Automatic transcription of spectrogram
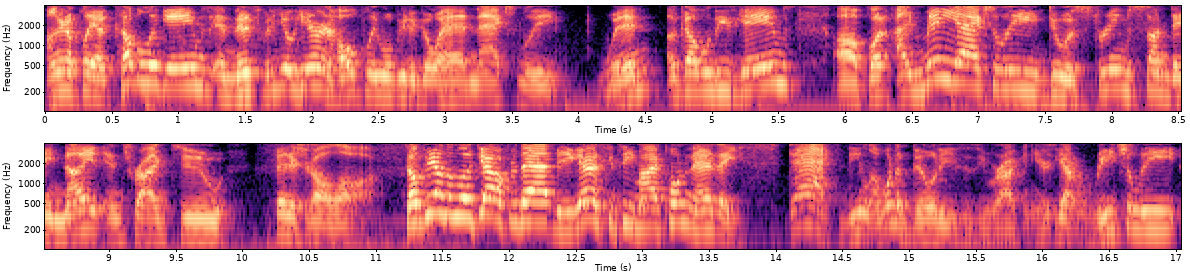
I'm going to play a couple of games in this video here, and hopefully we'll be to go ahead and actually win a couple of these games. Uh, but I may actually do a stream Sunday night and try to finish it all off. So be on the lookout for that. But you guys can see my opponent has a stacked deal. What abilities is he rocking here? He's got Reach Elite,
